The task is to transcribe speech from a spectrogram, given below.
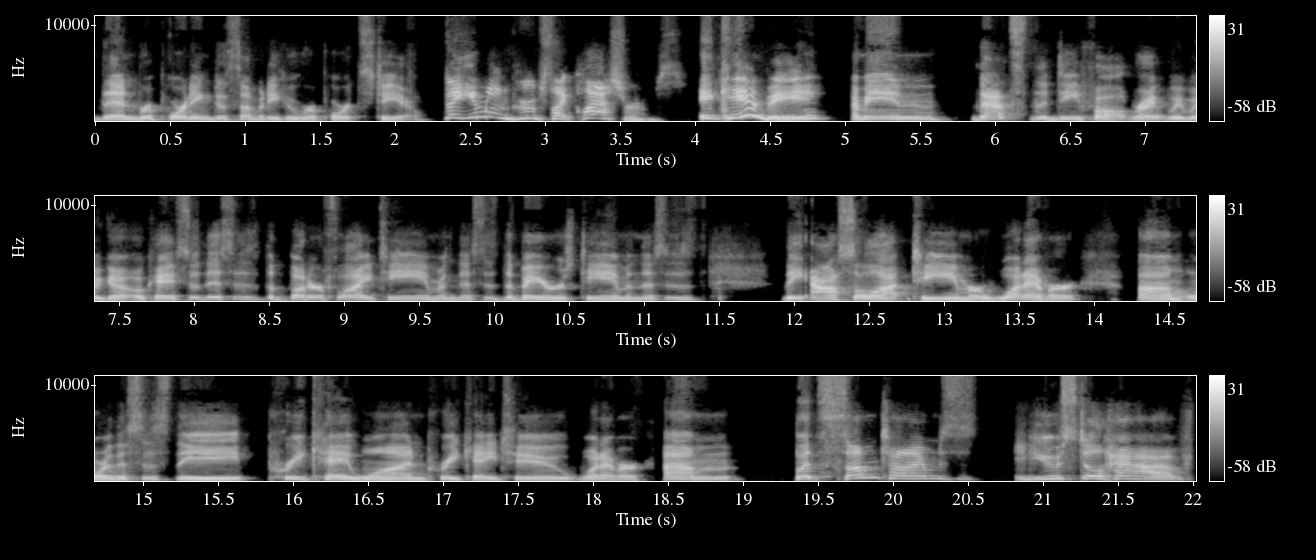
then reporting to somebody who reports to you. So you mean groups like classrooms? It can be. I mean, that's the default, right? We would go, okay, so this is the butterfly team and this is the bears team and this is the ocelot team or whatever. Um, or this is the pre-k 1 pre-k 2 whatever. Um, but sometimes you still have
